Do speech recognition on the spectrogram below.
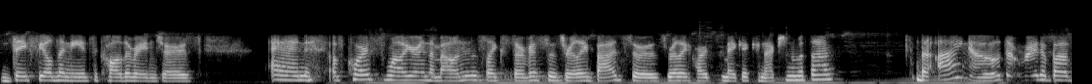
they feel the need to call the rangers. And of course, while you're in the mountains, like service is really bad, so it was really hard to make a connection with them. But I know that right above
